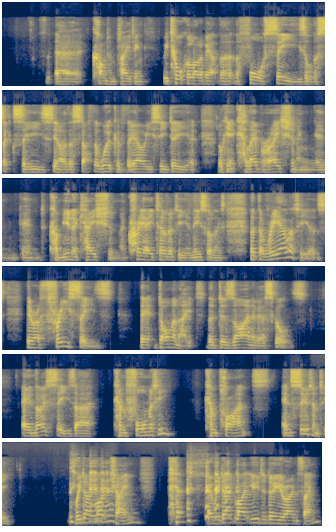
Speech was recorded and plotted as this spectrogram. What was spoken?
uh, contemplating. We talk a lot about the, the four C's or the six C's, you know, the stuff, the work of the OECD, at looking at collaboration and, and, and communication and creativity and these sort of things. But the reality is there are three C's that dominate the design of our schools. And those C's are conformity, compliance, and certainty. We don't like change, and we don't like you to do your own thing.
